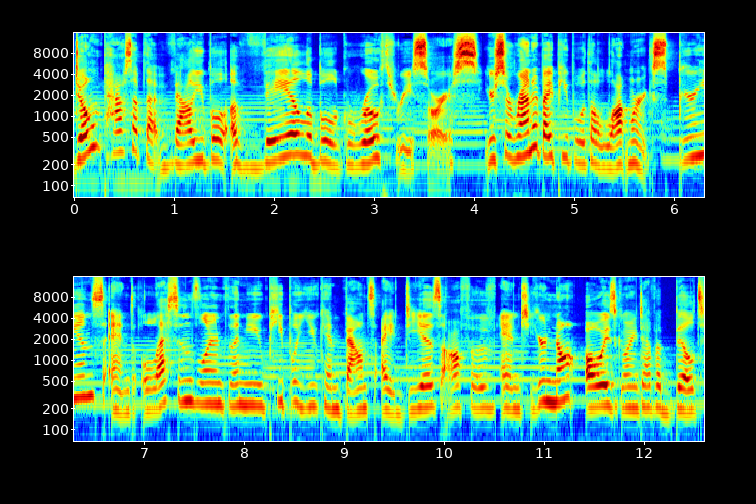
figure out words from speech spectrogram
Don't pass up that valuable, available growth resource. You're surrounded by people with a lot more experience and lessons learned than you, people you can bounce ideas off of, and you're not always going to have a built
